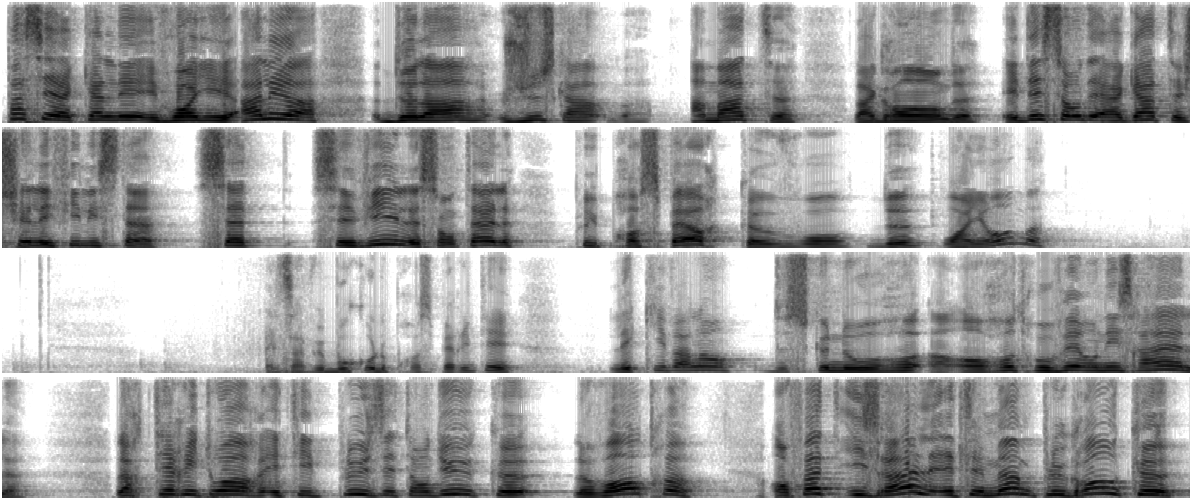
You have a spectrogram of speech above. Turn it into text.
Passez à Calné et voyez, allez de là jusqu'à Hamath, la grande, et descendez à Gath chez les Philistins. Ces villes sont-elles plus prospères que vos deux royaumes? Elles avaient beaucoup de prospérité. L'équivalent de ce que nous re- en retrouvait en Israël. Leur territoire est-il plus étendu que le vôtre? En fait, Israël était même plus grand que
